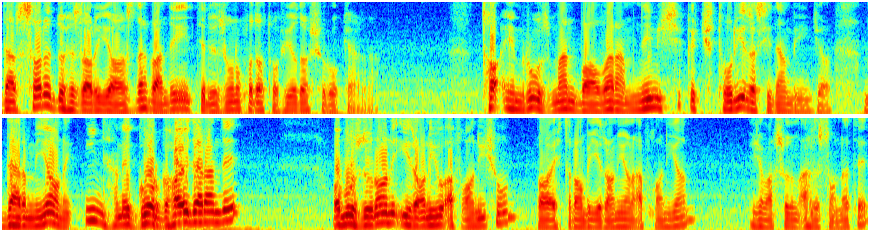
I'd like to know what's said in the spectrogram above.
در سال 2011 بنده این تلویزیون خدا توفیق داشت شروع کردم. تا امروز من باورم نمیشه که چطوری رسیدم به اینجا. در میان این همه گرگ های درنده و مزدوران ایرانی و افغانیشون با احترام به ایرانیان و افغانیان اینجا مقصودم اهل سنته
